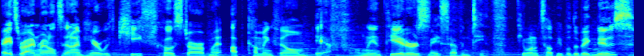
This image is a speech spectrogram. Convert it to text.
Hey, it's Ryan Reynolds, and I'm here with Keith, co star of my upcoming film, If, only in theaters, May 17th. Do you want to tell people the big news?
